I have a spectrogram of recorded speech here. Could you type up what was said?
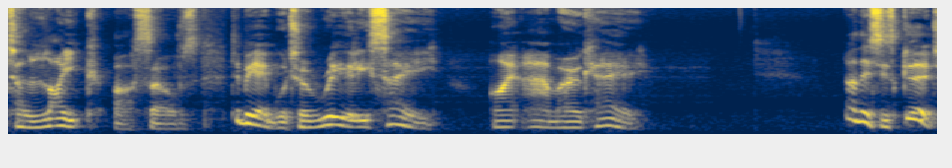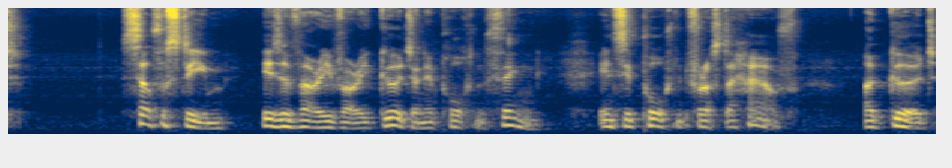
to like ourselves, to be able to really say, I am okay. Now, this is good. Self esteem is a very, very good and important thing. It's important for us to have a good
